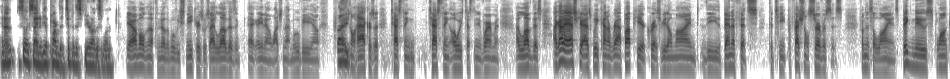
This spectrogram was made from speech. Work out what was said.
And I'm so excited to be a part of the tip of the spear on this one. Yeah, I'm old enough to know the movie Sneakers, which I loved as a, you know, watching that movie, you know, Right. professional hackers are testing, testing, always testing the environment. I love this. I got to ask you as we kind of wrap up here, Chris, if you don't mind, the, the benefits to team, professional services from this alliance. Big news, Splunk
